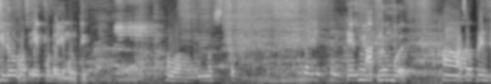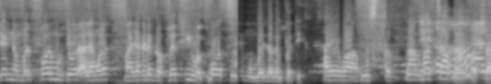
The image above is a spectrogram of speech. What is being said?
ही. जवळपास एक फुटाची मूर्ती. वाव मस्त. तेच मी नंबर हा. असा प्रिंटेड नंबर पर मूर्तीवर आल्यामुळे माझ्याकडे गफलत ही होत होत नाही. मुंबईचा गणपती. अरे वा मस्त. लालबागचा आपला. लालबागचा.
